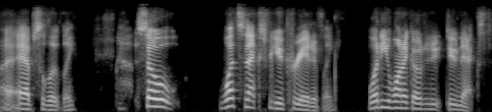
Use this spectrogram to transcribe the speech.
absolutely. So, what's next for you creatively? What do you want to go to do next?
